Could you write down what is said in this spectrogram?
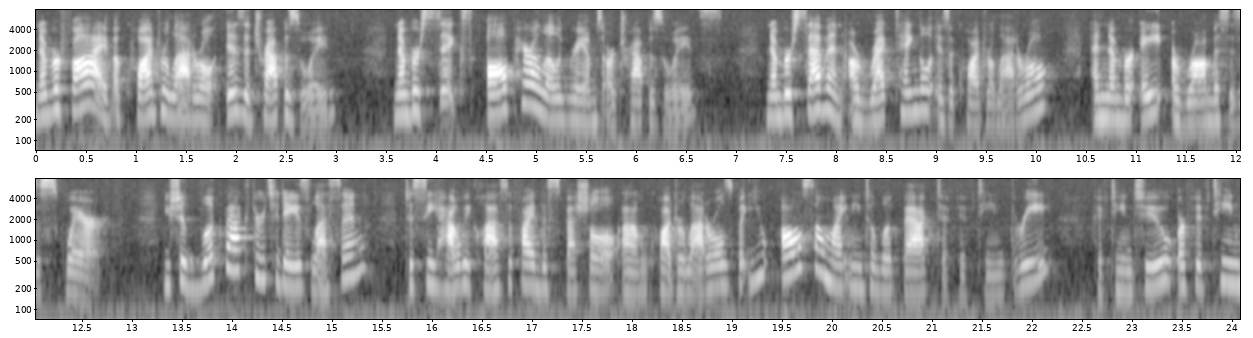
Number five, a quadrilateral is a trapezoid. Number six, all parallelograms are trapezoids. Number seven, a rectangle is a quadrilateral. And number eight, a rhombus is a square. You should look back through today's lesson to see how we classified the special um, quadrilaterals, but you also might need to look back to 15.3, 15.2, or 15.1,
